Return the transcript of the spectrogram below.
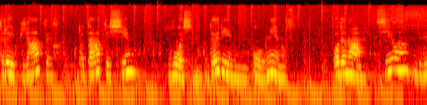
3 п'ятих додати 7 восьмих. Дорівнює, о, мінус. 1 ціла 2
